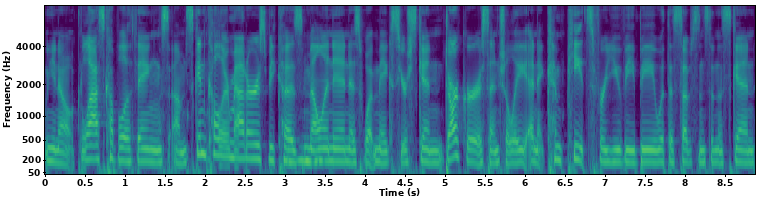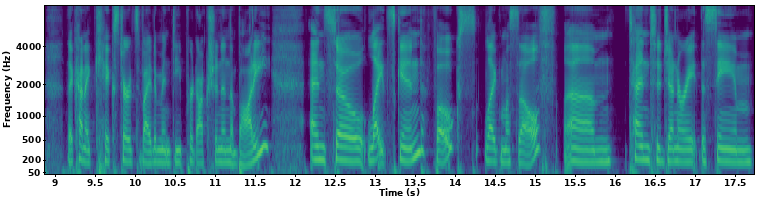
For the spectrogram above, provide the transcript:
you know, last couple of things um, skin color matters because melanin is what makes your skin darker, essentially, and it competes for UVB with the substance in the skin that kind of kickstarts vitamin D production in the body. And so, light skinned folks like myself um, tend to generate the same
